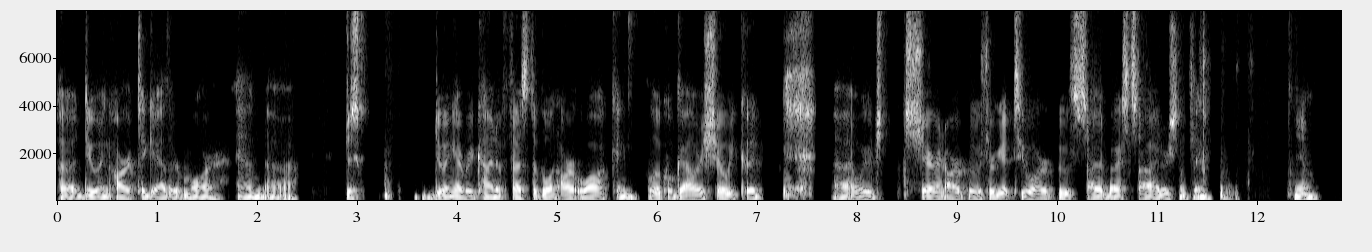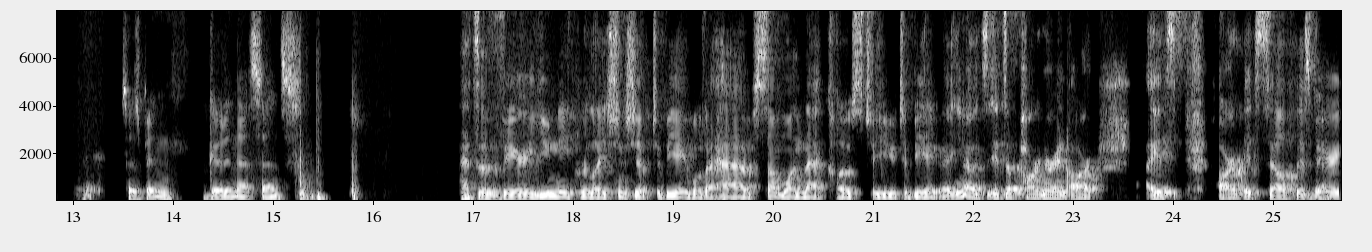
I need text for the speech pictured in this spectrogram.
uh, doing art together more and uh, just doing every kind of festival and art walk and local gallery show we could. Uh, and we would share an art booth or get two art booths side by side or something. Yeah. So it's been good in that sense. That's a very unique relationship to be able to have someone that close to you to be you know it's it's a partner in art. It's art itself is yeah. very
